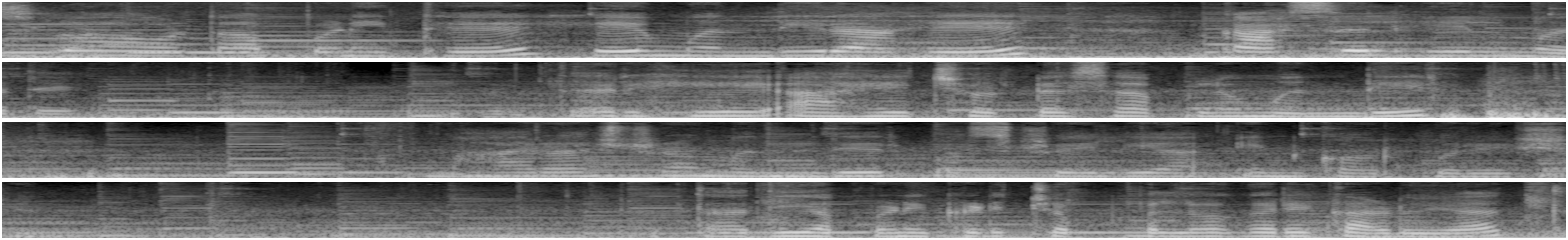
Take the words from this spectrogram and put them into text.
पोचलो आहोत आपण इथे हे मंदिर आहे कासल हिलमध्ये. तर हे आहे छोटंसं आपलं मंदिर. महाराष्ट्र मंदिर ऑस्ट्रेलिया इन कॉर्पोरेशन आता आधी आपण इकडे चप्पल वगैरे काढूयात.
